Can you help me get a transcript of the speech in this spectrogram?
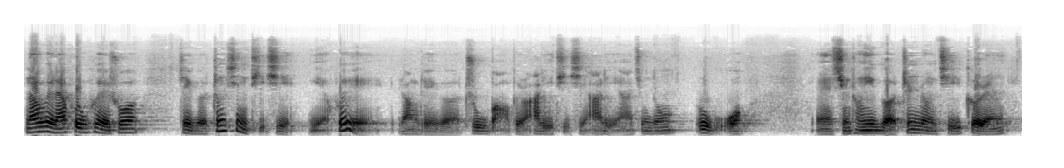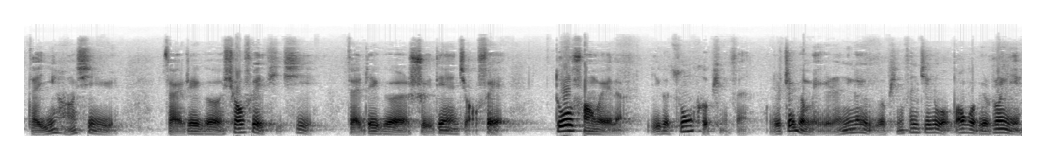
那未来会不会说这个征信体系也会让这个支付宝，比如阿里体系，阿里啊、京东入股？嗯，形成一个真正其个人在银行信誉，在这个消费体系，在这个水电缴费多方位的一个综合评分。我觉得这个每个人应该有一个评分记录，包括比如说你，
